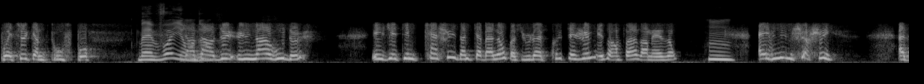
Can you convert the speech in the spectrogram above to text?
pour être sûr qu'elle me trouve pas. Ben voyons. J'ai entendu une heure ou deux. Et j'ai été me cacher dans le cabanon parce que je voulais protéger mes enfants dans la maison. Hmm. Elle est venue me chercher. Elle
